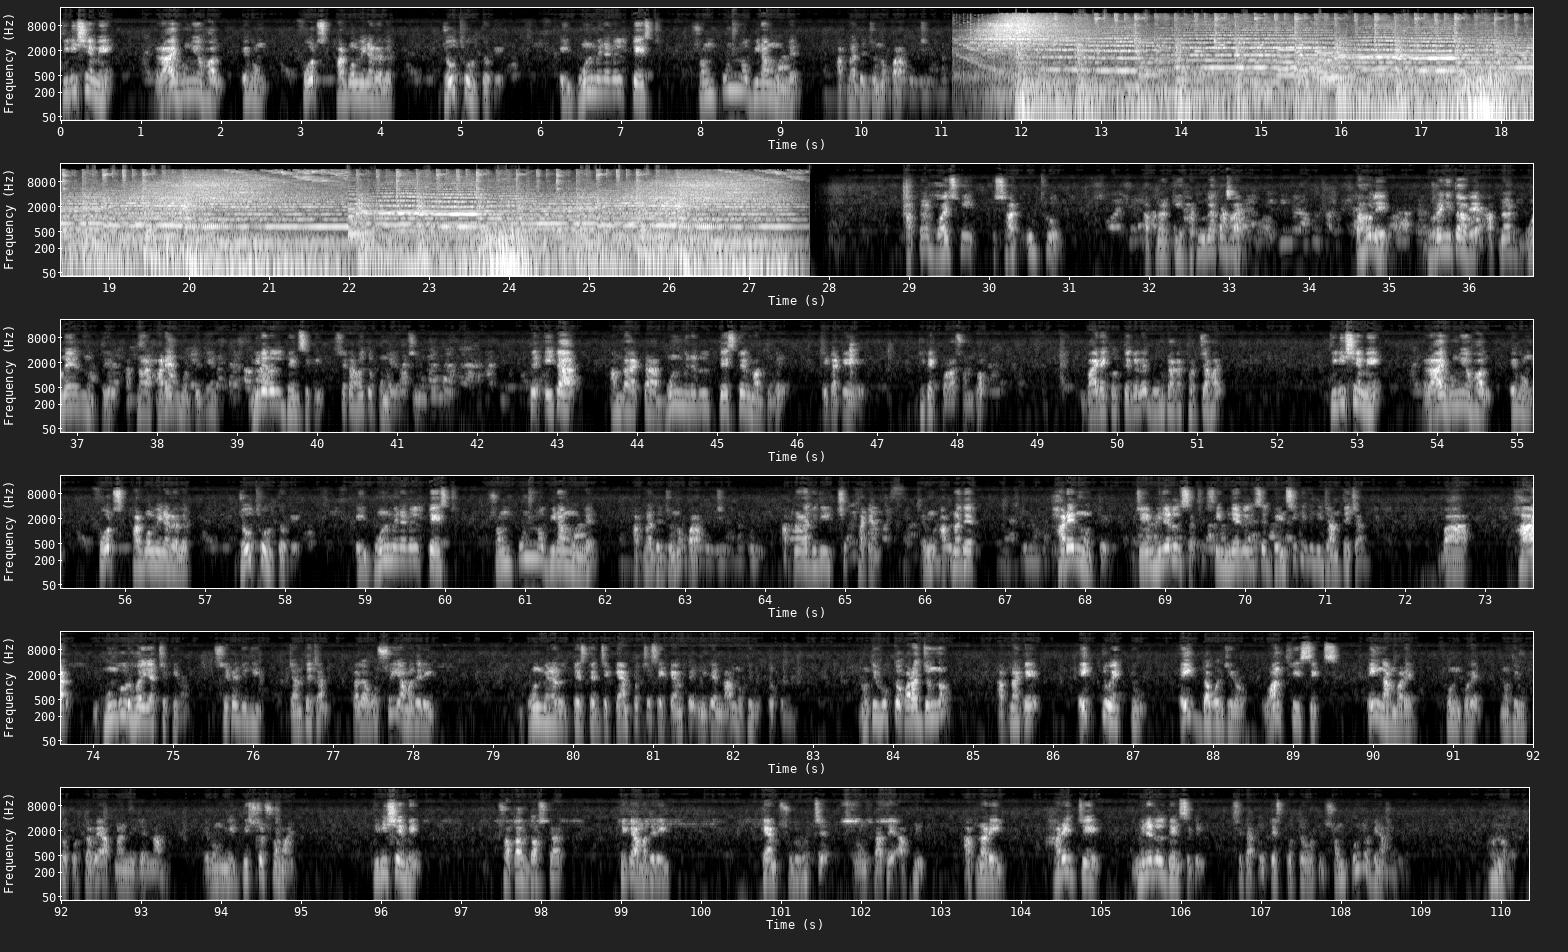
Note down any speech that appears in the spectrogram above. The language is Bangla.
তিরিশে মে রায় হোমিও হল এবং ফোর্স হার্বো মিনারেলের যৌথ উদ্যোগে এই বোন মিনারেল টেস্ট সম্পূর্ণ বিনামূল্যে আপনাদের জন্য করা হচ্ছে। আপনার বয়স কি ষাট ঊর্ধ্ব? আপনার কি হাঁটু ব্যথা হয়? তাহলে ধরে নিতে হবে আপনার বোনের মধ্যে, আপনার হাড়ের মধ্যে যে মিনারেল ডেন্সিটি সেটা হয়তো কমে যাচ্ছে। তো এইটা আমরা একটা বোন মিনারেল টেস্টের মাধ্যমে এটাকে ডিটেক্ট করা সম্ভব। বাইরে করতে গেলে বহু টাকা খরচা হয়। তিরিশে মে রায় হোমিও হল এবং ফোর্স হার্বো মিনারেলের যৌথ উদ্যোগে এই বোন মিনারেল টেস্ট সম্পূর্ণ বিনামূল্যে আপনাদের জন্য করা হচ্ছে। আপনারা যদি ইচ্ছুক থাকেন এবং আপনাদের হাড়ের মধ্যে যে মিনারেলস আছে, সেই মিনারেলসের ডেন্সিটি যদি জানতে চান বা হাড় ভঙ্গুর হয়ে যাচ্ছে কিনা, সেটা যদি জানতে চান, তাহলে অবশ্যই আমাদের এই বোন মিনারেল টেস্টের যে ক্যাম্প হচ্ছে, সেই ক্যাম্পে নিজের নাম নথিভুক্ত করুন। নথিভুক্ত করার জন্য আপনাকে eight two eight two eight double zero one three six এই নাম্বারে ফোন করে নথিভুক্ত করতে হবে আপনার নিজের নাম এবং নির্দিষ্ট সময় তিরিশে মে সকাল দশটা থেকে আমাদের এই ক্যাম্প শুরু হচ্ছে এবং তাতে আপনি আপনার এই হাড়ের যে মিনারেল ডেন্সিটি সেটা আপনি টেস্ট করতে পারবেন সম্পূর্ণ বিনামূল্যে। ধন্যবাদ।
